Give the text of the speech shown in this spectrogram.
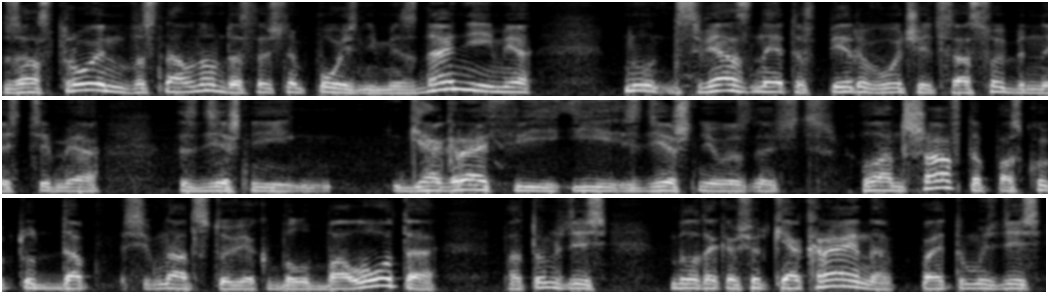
застроен в основном достаточно поздними зданиями. Ну, связано это в первую очередь с особенностями здешней географии и здешнего, значит, ландшафта, поскольку тут до 17 века было болото, потом здесь была такая все-таки окраина, поэтому здесь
